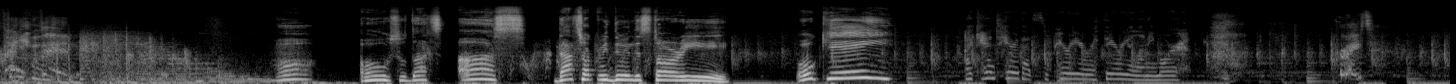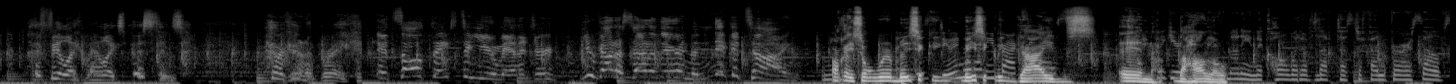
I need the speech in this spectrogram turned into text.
Phaethon! Oh, so that's us. That's what we do in the story. Okay. I can't hear that superior ethereal anymore. Great. I feel like my legs pistons are gonna break. It's all thanks to you, manager. You got us out of there in the nick of time. Okay, so we're basically doing that any basically guides in the the Hollow. Money Nicole would have left us to fend for ourselves.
